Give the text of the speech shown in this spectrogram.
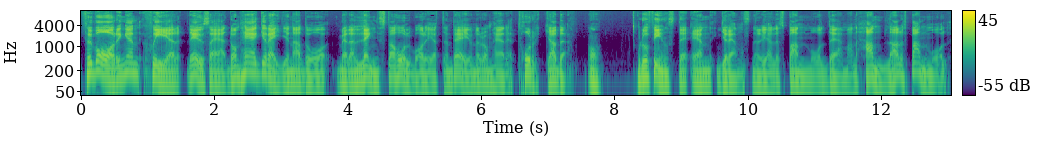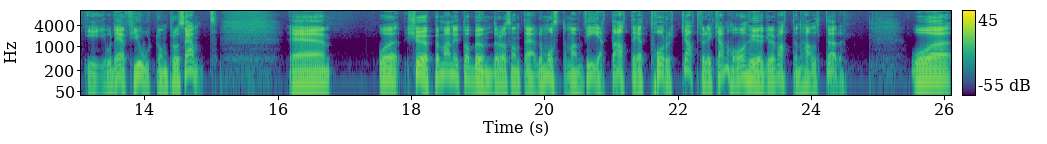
förvaringen sker, det är ju så här, de här grejerna då med den längsta hållbarheten, det är ju när de här är torkade. Ja. Och då finns det en gräns när det gäller spannmål där man handlar spannmål i och det är 14 procent. Eh, och köper man utav bönder och sånt där, då måste man veta att det är torkat, för det kan ha högre vattenhalter. Och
